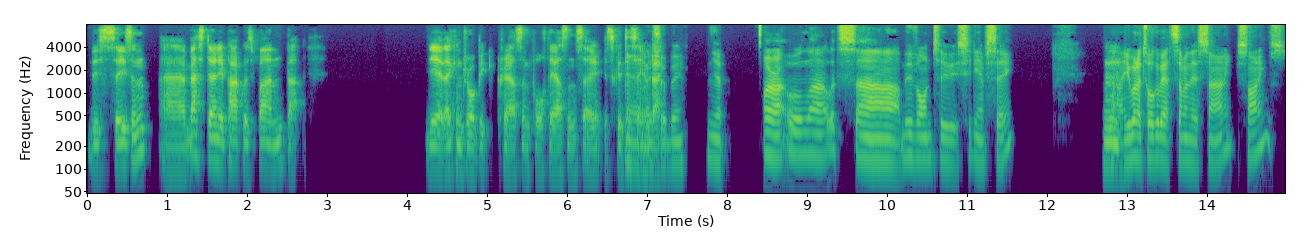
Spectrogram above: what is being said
this season. Uh, Macedonia Park was fun, but yeah, they can draw big crowds and four thousand, so it's good to yeah, see them back. Should be. Yep. All right. Well, uh, let's uh, move on to Sydney FC. Mm. Uh, you want to talk about some of their signing, signings?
